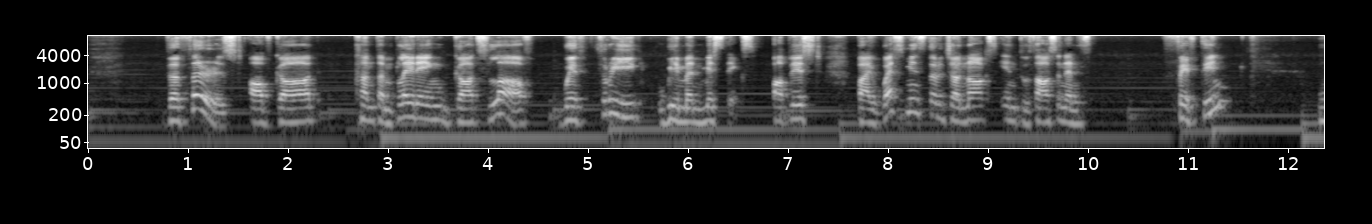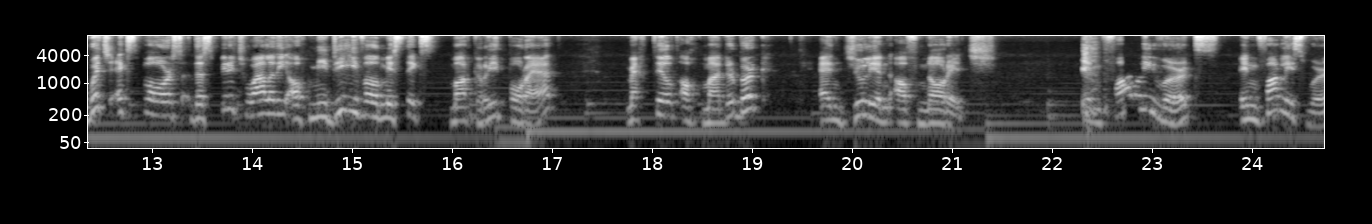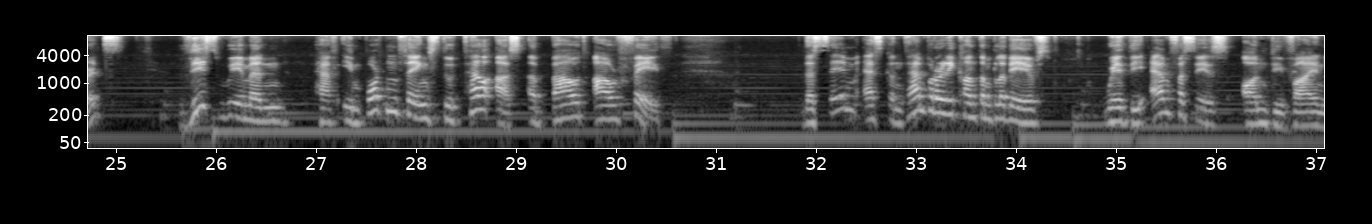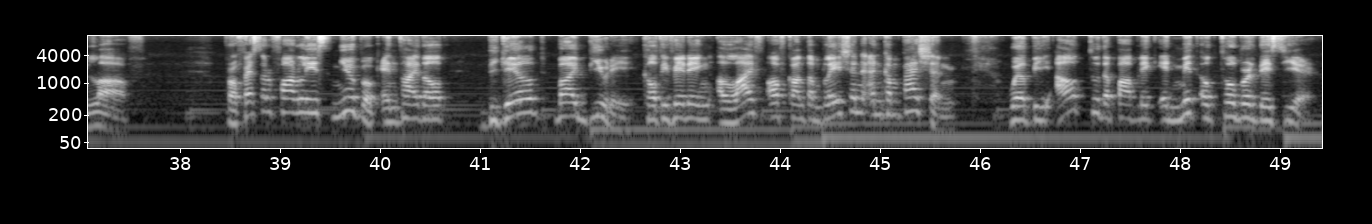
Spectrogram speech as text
The Thirst of God Contemplating God's Love with Three Women Mystics, published by Westminster John Knox in 2015, which explores the spirituality of medieval mystics Marguerite Porete, Mechtild of Magdeburg, and Julian of Norwich. In Farley words, in Farley's words, these women have important things to tell us about our faith, the same as contemporary contemplatives with the emphasis on divine love. Professor Farley's new book entitled Beguiled by Beauty Cultivating a Life of Contemplation and Compassion will be out to the public in mid October this year.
